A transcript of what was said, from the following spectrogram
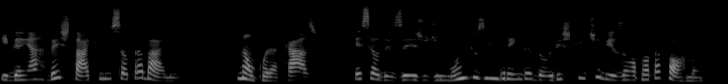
e ganhar destaque no seu trabalho. Não por acaso, esse é o desejo de muitos empreendedores que utilizam a plataforma.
